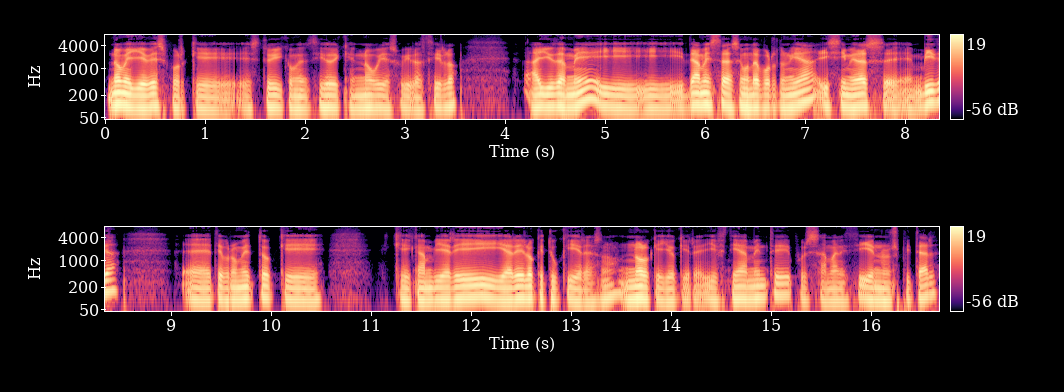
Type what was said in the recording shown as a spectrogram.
No me lleves porque estoy convencido de que no voy a subir al cielo. Ayúdame y, dame esta segunda oportunidad y si me das eh, vida, eh, te prometo que, que cambiaré y haré lo que tú quieras, ¿no? no lo que yo quiera. Y efectivamente, pues amanecí en un hospital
